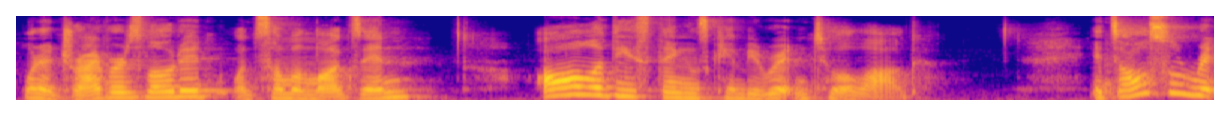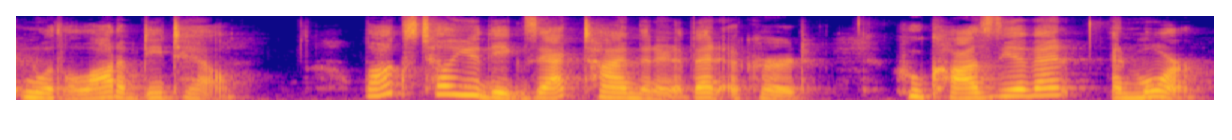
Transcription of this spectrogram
when a driver is loaded, when someone logs in. All of these things can be written to a log. It's also written with a lot of detail. Logs tell you the exact time that an event occurred, who caused the event, and more.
